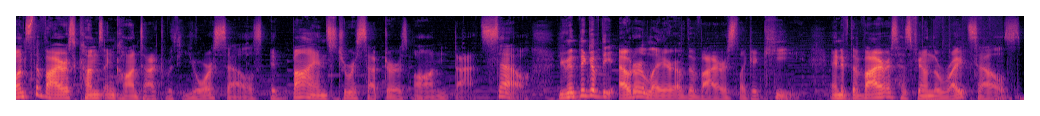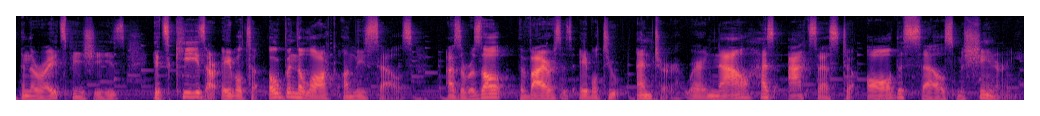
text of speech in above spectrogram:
Once the virus comes in contact with your cells, it binds to receptors on that cell. You can think of the outer layer of the virus like a key. And if the virus has found the right cells in the right species, its keys are able to open the lock on these cells. As a result, the virus is able to enter, where it now has access to all the cell's machinery.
